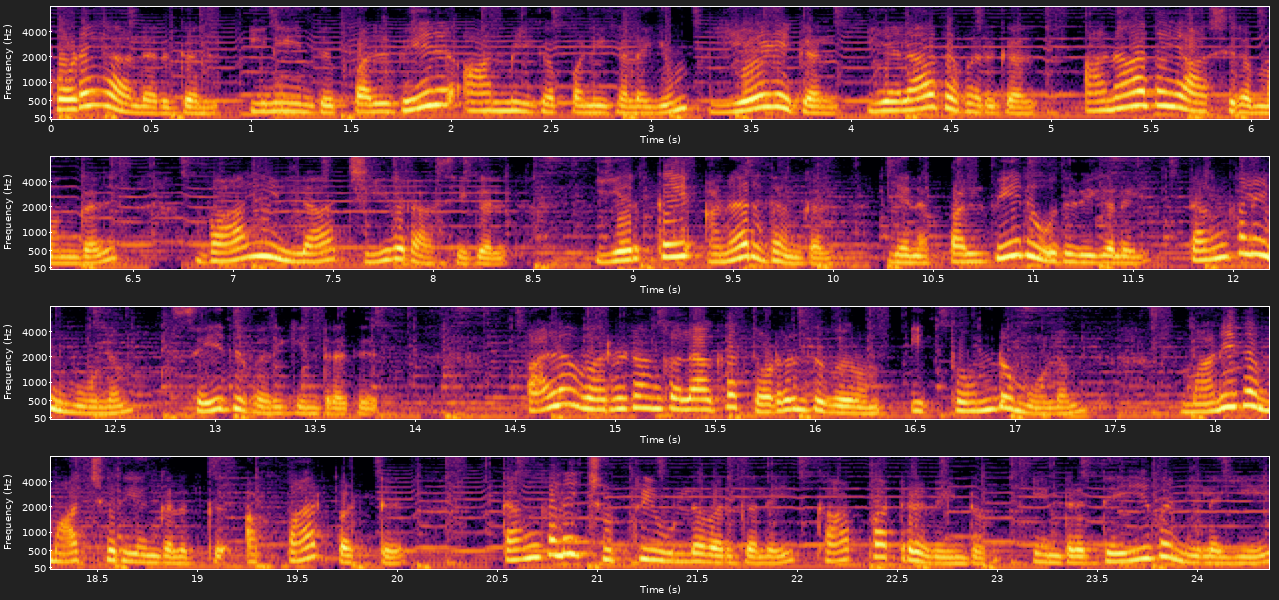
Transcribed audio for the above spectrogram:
கொடையாளர்கள் இணைந்து பல்வேறு ஆன்மீக பணிகளையும் ஏழைகள் இயலாதவர்கள் அனாதை ஆசிரமங்கள் வாயில்லா ஜீவராசிகள் இயற்கை அனர்த்தங்கள் என பல்வேறு உதவிகளை தங்களின் மூலம் செய்து வருகின்றது. பல வருடங்களாக தொடர்ந்து வரும் இத்தொண்டு மூலம் மனித மாச்சரியங்களுக்கு அப்பாற்பட்டு தங்களை சுற்றி உள்ளவர்களை காப்பாற்ற வேண்டும் என்ற தெய்வ நிலையே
